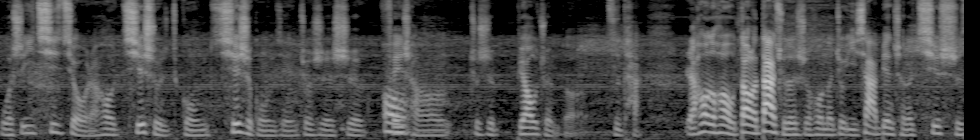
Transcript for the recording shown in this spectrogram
我是一七九，然后七十公七十公斤，就是是非常就是标准的姿态。然后的话，我到了大学的时候呢，就一下变成了七十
